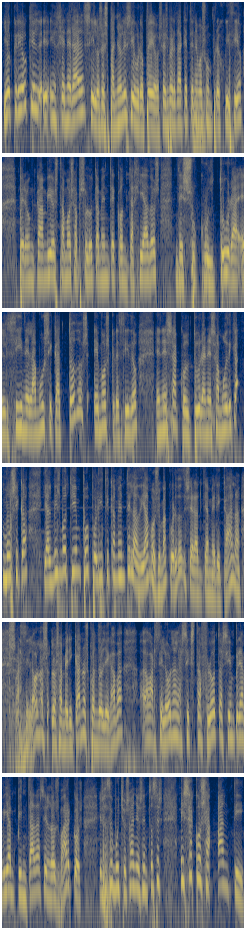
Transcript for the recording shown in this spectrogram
Yo creo que en general sí, los españoles y europeos. Es verdad que tenemos un prejuicio, pero en cambio estamos absolutamente contagiados de su cultura, el cine, la música. Todos hemos crecido en esa cultura, en esa música, música y al mismo tiempo políticamente la odiamos. Yo me acuerdo de ser antiamericana. Barcelona, los americanos cuando llegaba a Barcelona la sexta flota siempre habían pintadas en los barcos. Eso hace muchos años. Entonces, esa cosa anti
